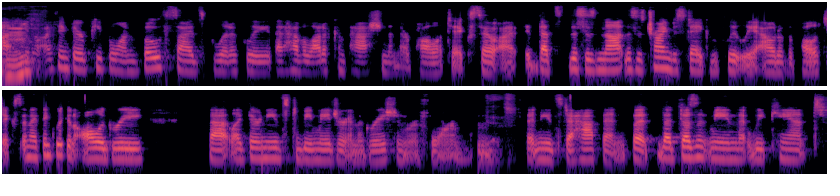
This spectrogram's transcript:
I, you know, I think there are people on both sides politically that have a lot of compassion in their politics. So I, that's this is not this is trying to stay completely out of the politics. And I think we can all agree that like there needs to be major immigration reform um, Yes. that needs to happen. But that doesn't mean that we can't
